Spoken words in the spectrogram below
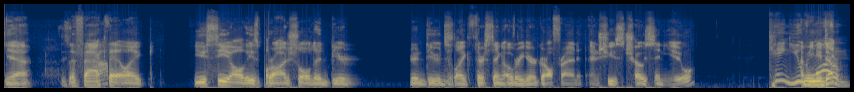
Yeah. The fact problem. that like you see all these broad-shouldered bearded dudes like thirsting over your girlfriend and she's chosen you. King, you I mean, you don't-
